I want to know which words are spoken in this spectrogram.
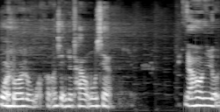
或者说是我可能先去探个路线，然后就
